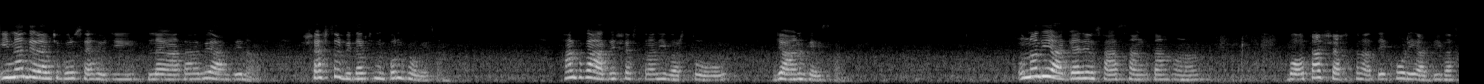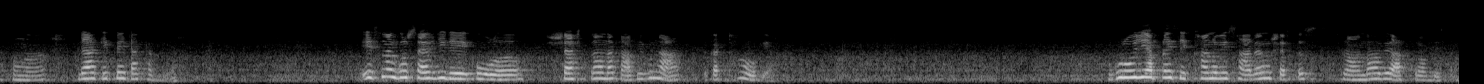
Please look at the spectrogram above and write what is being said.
ਇਹਨਾਂ ਦਿਨਾਂ ਵਿੱਚ ਗੁਰੂ ਸਾਹਿਬ ਜੀ ਲਗਾਤਾਰ ਅਭਿਆਸ ਦੇ ਨਾਲ ਸ਼ਸਤਰ ਵਿਦਿਆ ਵਿੱਚ ਨਿਪੁੰਨ ਹੋ ਗਏ ਸਨ। ਹਰ ਪ੍ਰਕਾਰ ਦੇ ਸ਼ਸਤਰਾਂ ਦੀ ਵਰਤੋਂ ਜਾਣ ਗਏ ਸਨ। ਉਹਨਾਂ ਦੀ ਆਗਿਆ ਦੇ ਅਨੁਸਾਰ ਸੰਗਤਾਂ ਹੁਣ ਬਹੁਤਾ ਸ਼ਸਤਰ ਅਤੇ ਘੋੜੇ ਆਦਿ ਵਸਤੂਆਂ ਲੈ ਕੇ ਭੇਟਾ ਕਰਦੀਆਂ ਇਸ ਨਾਲ ਗੁਰੂ ਸਾਹਿਬ ਜੀ ਦੇ ਕੋਲ ਸ਼ਸਤਰਾਂ ਦਾ ਕਾਫੀ ਭੰਡਾਰ ਇਕੱਠਾ ਹੋ ਗਿਆ। ਗੁਰੂ ਜੀ ਆਪਣੇ ਸਿੱਖਾਂ ਨੂੰ ਵੀ ਸਾਰਿਆਂ ਨੂੰ ਸ਼ਸਤਰ ਚਲਾਉਣ ਦਾ ਅਭਿਆਸ ਕਰਾਉਂਦੇ ਸਨ।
